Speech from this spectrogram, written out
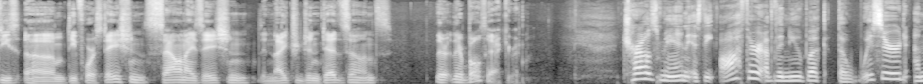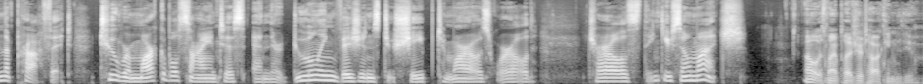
de- um, deforestation, salinization, the nitrogen dead zones. They're they're both accurate. Charles Mann is the author of the new book, The Wizard and the Prophet Two Remarkable Scientists and Their Dueling Visions to Shape Tomorrow's World. Charles, thank you so much. Oh, it's my pleasure talking with you.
